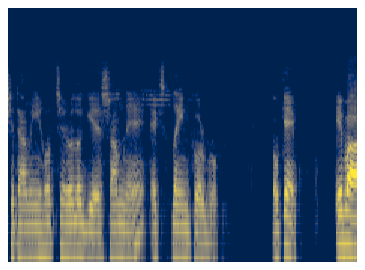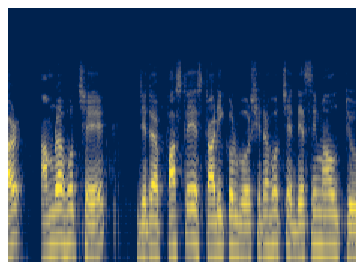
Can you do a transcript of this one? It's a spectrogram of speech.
সেটা আমি হচ্ছে হলো গিয়ে সামনে এক্সপ্লেইন করব। ওকে এবার আমরা হচ্ছে যেটা ফার্স্টে স্টাডি করব, সেটা হচ্ছে decimal to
